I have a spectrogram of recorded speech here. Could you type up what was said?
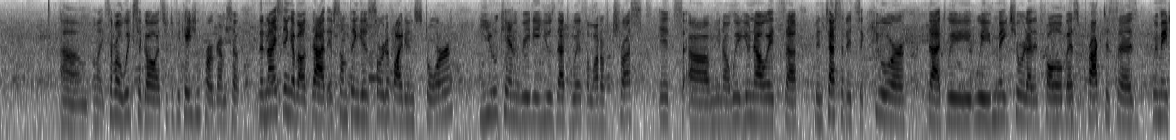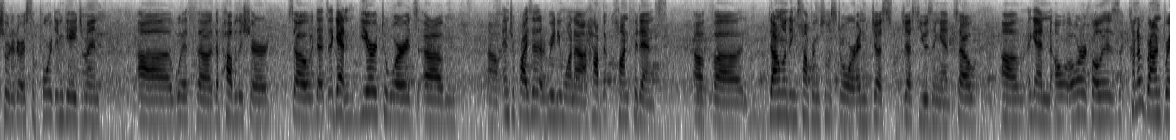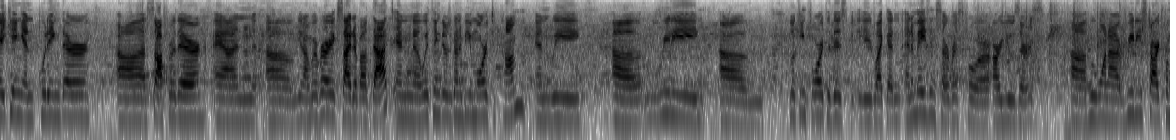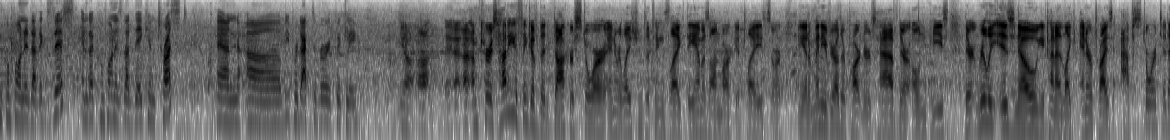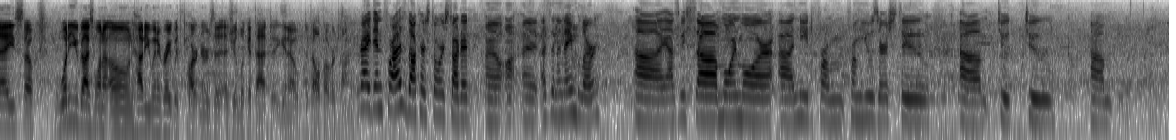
um, like several weeks ago a certification program. So the nice thing about that, if something is certified in store, you can really use that with a lot of trust. It's, um, you know, we, you know it's uh, been tested, it's secure, that we, we made sure that it follow best practices, we made sure that there is support engagement uh, with uh, the publisher. So that's again geared towards um, uh, enterprises that really want to have the confidence of uh, downloading something from a store and just, just using it. So um, again, Oracle is kind of groundbreaking and putting their uh, software there, and um, you know we're very excited about that, and uh, we think there's going to be more to come, and we uh, really um, looking forward to this like an, an, amazing service for our users uh, who want to really start from components that exist and the components that they can trust and uh, be productive very quickly. Yeah, uh, I'm curious, how do you think of the Docker store in relation to things like the Amazon Marketplace or you know, many of your other partners have their own piece. There really is no kind of like enterprise app store today, so what do you guys want to own? How do you integrate with partners as you look at that you know, develop over time? Right, and for us, Docker store started uh, uh, as an enabler uh, as we saw more and more uh, need from, from users to, um, to, to um,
